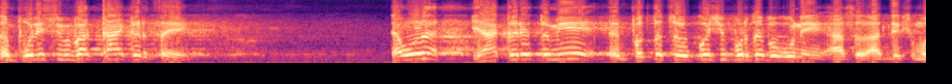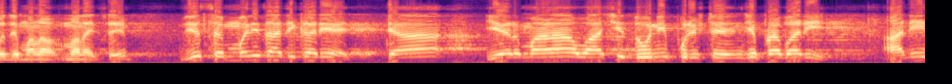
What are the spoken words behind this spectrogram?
तर पोलीस विभाग काय करतंय? त्यामुळं याकडे तुम्ही फक्त चौकशी पुरतं बघू नये असं अध्यक्षमध्ये मला म्हणायचंय. जे संबंधित अधिकारी आहेत त्या येरमाळा वाशी दोन्ही पोलीस स्टेशनचे प्रभारी आणि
